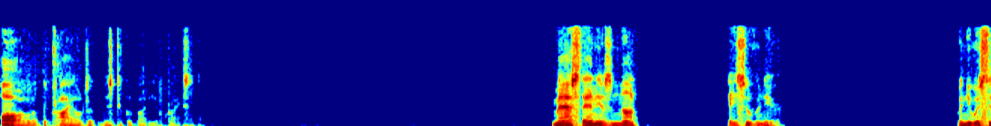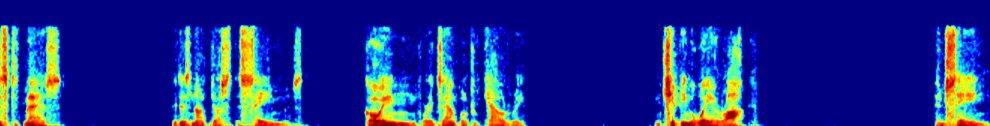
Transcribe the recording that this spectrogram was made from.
all of the trials of the mystical body of Christ. Mass, then, is not a souvenir. When you assist at Mass, it is not just the same as going, for example, to Calvary and chipping away a rock and saying,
